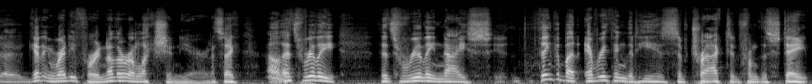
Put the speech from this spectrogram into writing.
uh, getting ready for another election year. And it's like, oh, that's really, that's really nice. Think about everything that he has subtracted from the state,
